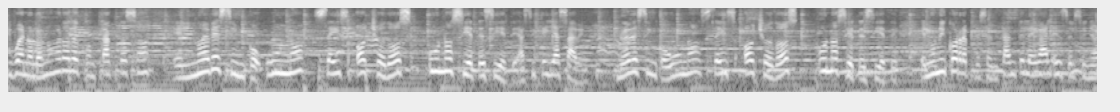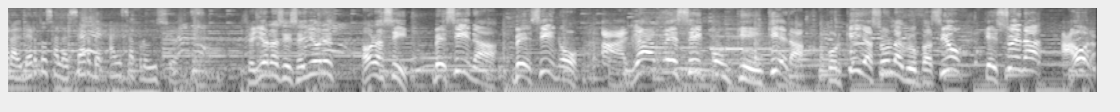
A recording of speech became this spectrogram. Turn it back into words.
Y bueno, los números de contacto son el 951-682-177. Así que ya saben, 951-682-177. El único representante legal es el señor Alberto Salazar de Alza Producciones. Señoras y señores, ahora sí, vecina, vecino, agárrese con quien quiera, porque ellas son la agrupación que suena ahora.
